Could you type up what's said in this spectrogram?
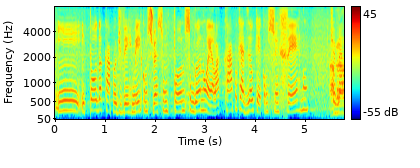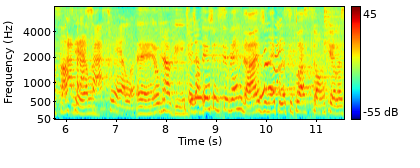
e, e, toda a capa de vermelho, como se tivesse um pano sugando ela. A capa quer dizer o quê? Como se o inferno tivesse, abraçasse, abraçasse ela. ela. É, eu já vi. Você já deixa de ser verdade, né? Pela situação que elas.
